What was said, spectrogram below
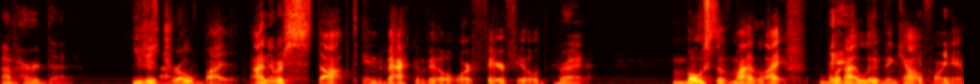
I've heard that. You just drove by it. I never stopped in Vacaville or Fairfield Right. most of my life when I lived in California.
